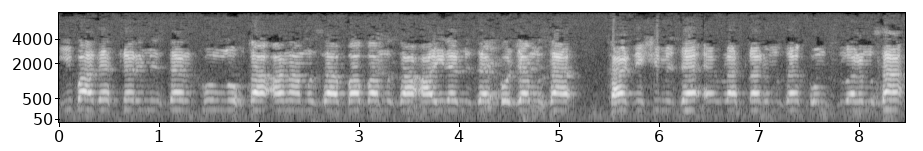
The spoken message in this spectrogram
ibadetlerimizden, kullukta anamıza, babamıza, ailemize, kocamıza, kardeşimize, evlatlarımıza, komşularımıza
